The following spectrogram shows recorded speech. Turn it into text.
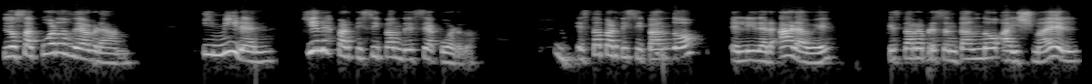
los acuerdos de Abraham. Y miren, ¿quiénes participan de ese acuerdo? Está participando el líder árabe, que está representando a Ismael,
